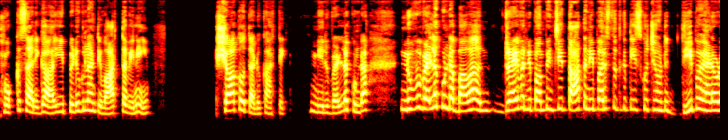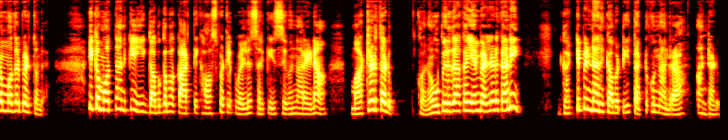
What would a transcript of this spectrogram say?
ఒక్కసారిగా ఈ పిడుగులాంటి వార్త విని షాక్ అవుతాడు కార్తీక్. మీరు వెళ్ళకుండా నువ్వు వెళ్ళకుండా బావా డ్రైవర్ని పంపించి తాతని పరిస్థితికి తీసుకొచ్చామంటే దీపం ఏడవడం మొదలు పెడుతుంది. ఇక మొత్తానికి గబగబా కార్తీక్ హాస్పిటల్కి వెళ్ళేసరికి శివనారాయణ మాట్లాడతాడు. కొన ఊపిరిదాకా ఏం వెళ్ళాడు కానీ గట్టిపిండాన్ని కాబట్టి తట్టుకున్నాన్రా అంటాడు.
